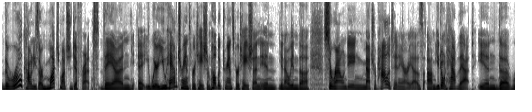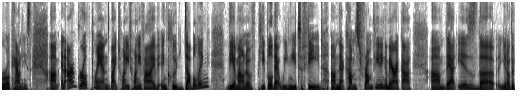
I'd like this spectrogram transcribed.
the rural counties are much, much different than uh, where you have transportation, public transportation in you know in the surrounding metropolitan areas. Um, you don't have that in the rural counties. Um, and our growth plans by 2025 include doubling the amount of people that we need to feed. Um, that comes from Feeding America. Um, that is the you know the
